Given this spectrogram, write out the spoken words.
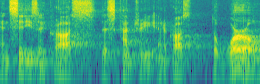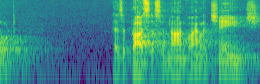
and cities across this country and across the world as a process of nonviolent change,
